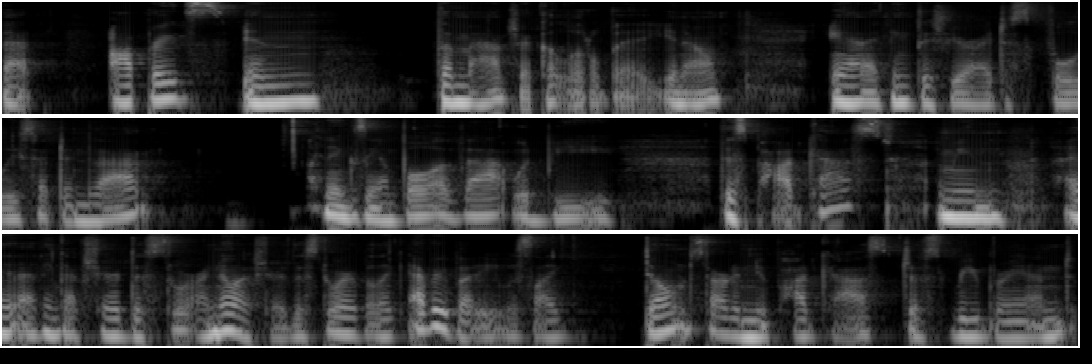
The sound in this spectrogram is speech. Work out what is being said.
that operates in the magic a little bit, you know? And I think this year I just fully stepped into that. An example of that would be this podcast. I mean, I, I think I've shared this story. I know I've shared this story, but like everybody was like, don't start a new podcast, just rebrand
